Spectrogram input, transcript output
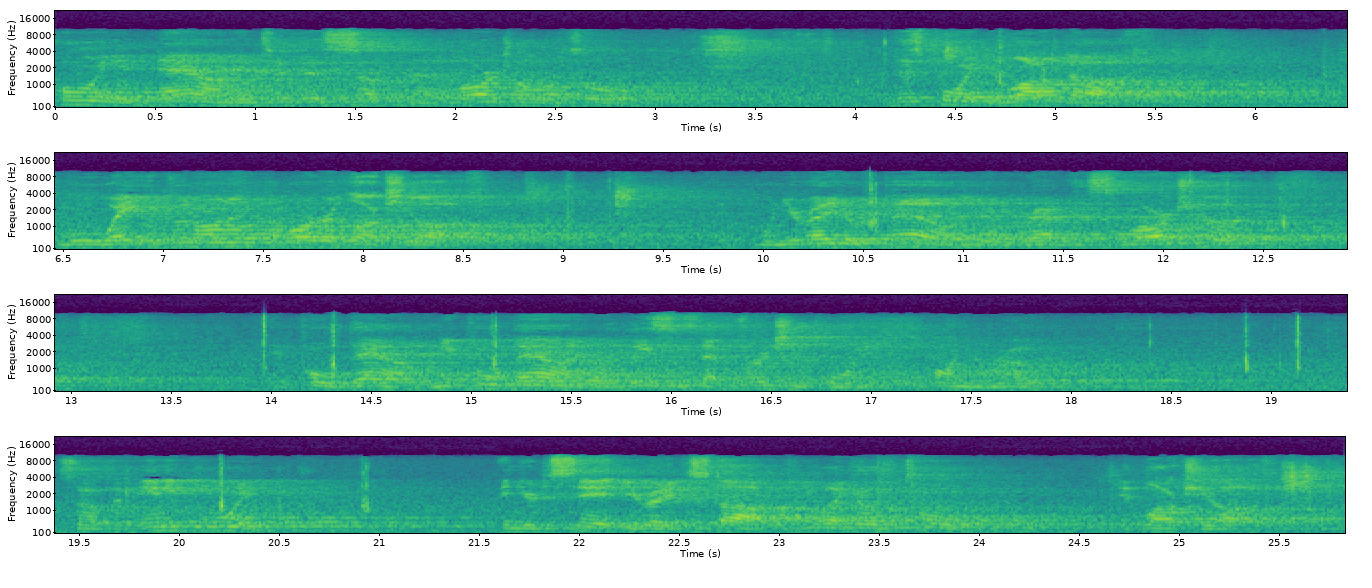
pulling it down into this uh, large hole tool. At this point, you're locked off. The more weight you put on it, the harder it locks you off. When you're ready to rappel, you're going to grab this large hook and pull down. When you pull down, it releases that friction point on your rope. So if at any point in your descent you're ready to stop, if you let go of the tool, it locks you off.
